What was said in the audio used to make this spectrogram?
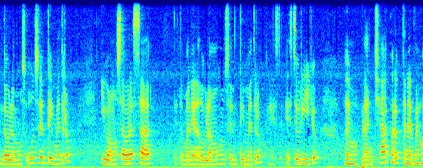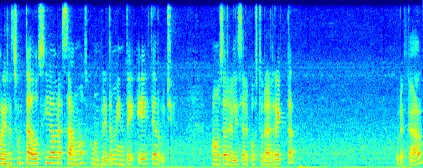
Doblamos un centímetro y vamos a abrazar. De esta manera doblamos un centímetro que es este orillo. Podemos planchar para obtener mejores resultados si abrazamos completamente este arruche. Vamos a realizar costura recta. Por acá.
